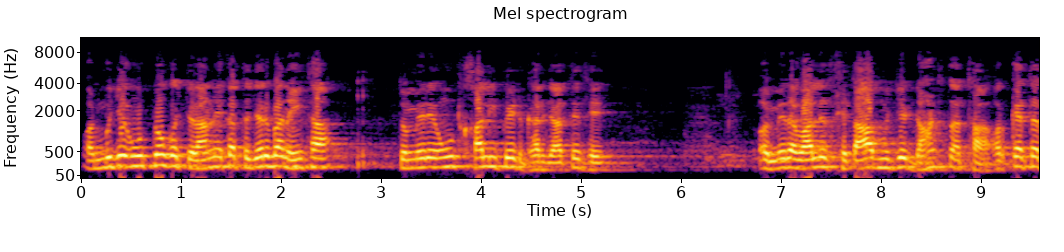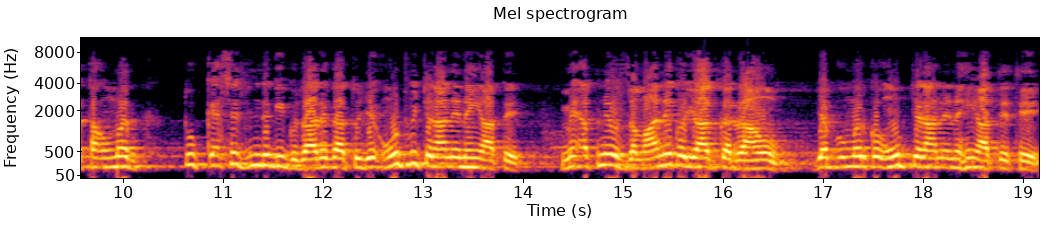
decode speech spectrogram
اور مجھے اونٹوں کو چرانے کا تجربہ نہیں تھا، تو میرے اونٹ خالی پیٹ گھر جاتے تھے۔ اور میرا والد خطاب مجھے ڈانٹتا تھا اور کہتا تھا، عمر، تو کیسے زندگی گزارے گا؟ تجھے اونٹ بھی چلانے نہیں آتے۔ میں اپنے اس زمانے کو یاد کر رہا ہوں۔ جب عمر کو اونٹ چلانے نہیں آتے تھے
